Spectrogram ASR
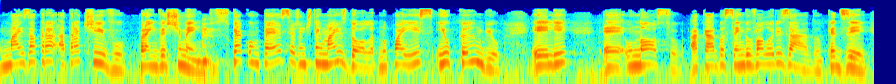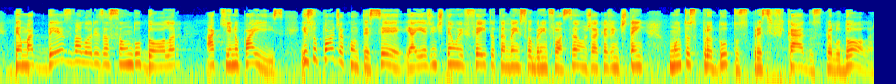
mais atrativo para investimentos. O que acontece? A gente tem mais dólar no país e o câmbio, ele, é, o nosso, acaba sendo valorizado. Quer dizer, tem uma desvalorização do dólar aqui no país. Isso pode acontecer, e aí a gente tem um efeito também sobre a inflação, já que a gente tem muitos produtos precificados pelo dólar?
